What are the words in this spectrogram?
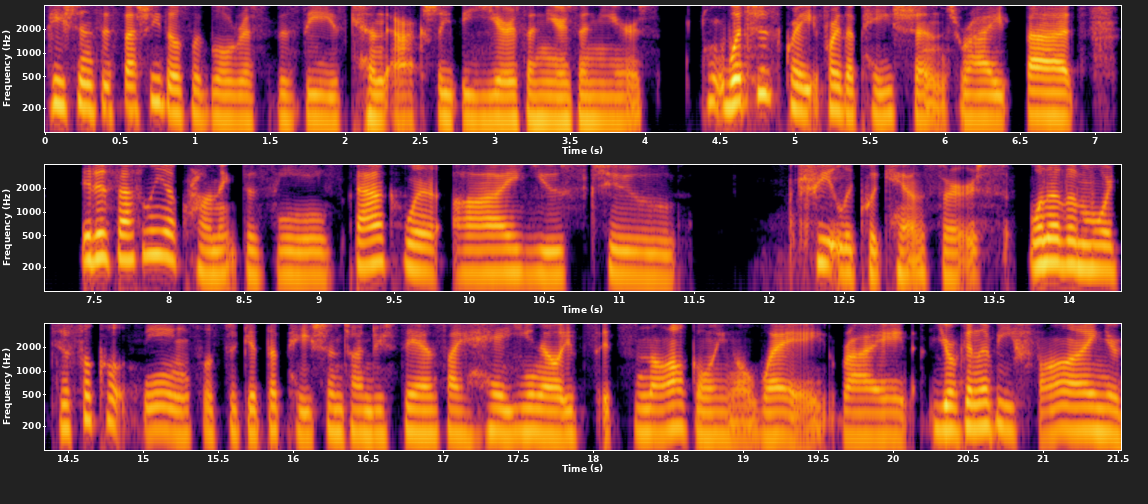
patients, especially those with low risk disease, can actually be years and years and years, which is great for the patient, right? But it is definitely a chronic disease. Back when I used to treat liquid cancers. One of the more difficult things was to get the patient to understand it's like hey you know it's it's not going away right? You're to be fine you're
